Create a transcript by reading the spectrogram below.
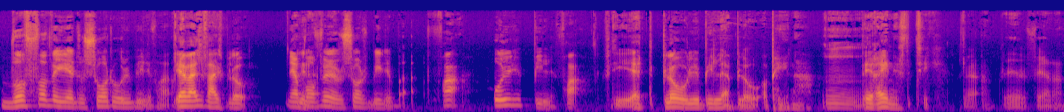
Hvorfor vælger du sort oliebille fra? Jeg valgte faktisk blå, Ja, hvorfor vælger du sort bille fra? Oliebille fra. fordi at blå oliebiler er blå og pænere. Mm. Det er ren æstetik. Ja, det er fair nok.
